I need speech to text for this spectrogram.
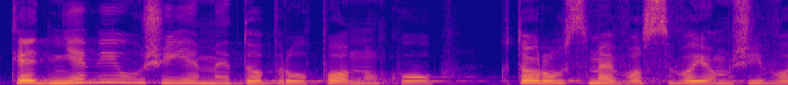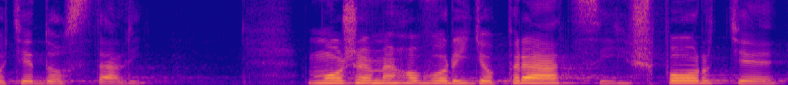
keď nevyužijeme dobrú ponuku, ktorú sme vo svojom živote dostali. Môžeme hovoriť o práci, športe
